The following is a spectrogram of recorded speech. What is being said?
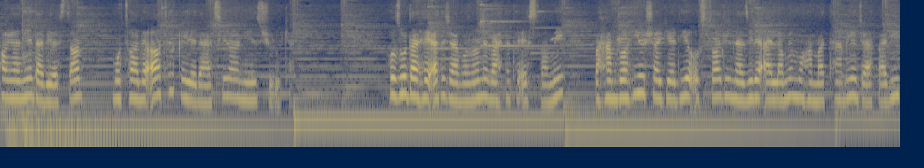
پایانی دبیرستان مطالعات غیر درسی را نیز شروع کرد. حضور در هیئت جوانان وحدت اسلامی و همراهی و شاگردی استادی نظیر علامه محمد تقی جعفری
